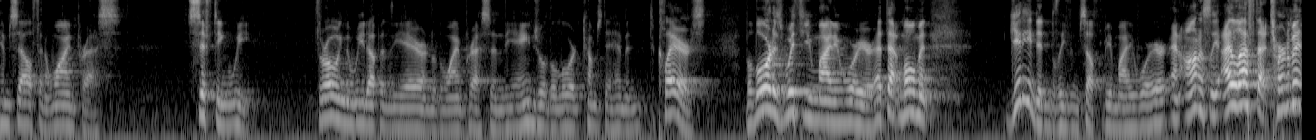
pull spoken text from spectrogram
himself in a wine press, sifting wheat, throwing the wheat up in the air under the wine press. And the angel of the Lord comes to him and declares, The Lord is with you, mighty warrior. At that moment, Gideon didn't believe himself to be a mighty warrior. And honestly, I left that tournament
